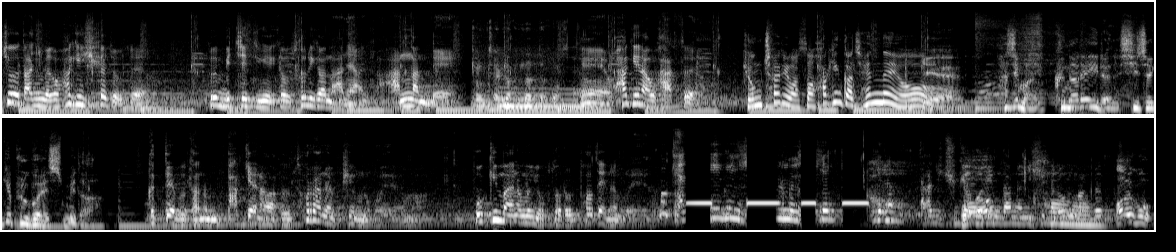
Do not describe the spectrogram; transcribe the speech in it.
뛰어다니면서 확인시켜 줬어요. 그 밑에 층에서 소리가 나냐 안 난대. 경찰도 안 난다고. 네, 확인하고 갔어요. 경찰이 와서 확인까지 했네요. 예. 하지만 그날의 일은 시작에 불과했습니다. 그때부터는 밖에 나가서 소란을 피우는 거예요. 보기만 하면 욕설을 퍼대는 거예요. 아주 죽여버린다는 식으로 막 그- 아이고.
